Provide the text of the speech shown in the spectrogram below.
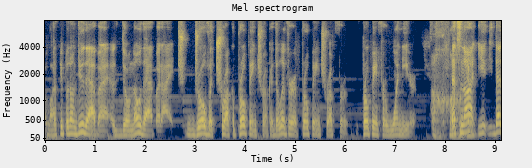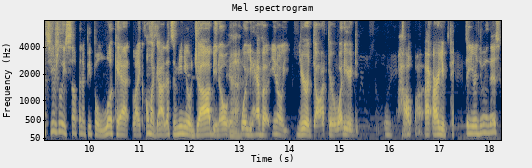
a lot of people don't do that, but I don't know that. But I tr- drove a truck, a propane truck. I deliver a propane truck for propane for one year. Oh, that's okay. not you that's usually something that people look at like oh my god that's a menial job you know yeah. where you have a you know you're a doctor what are you how are you pissed that you're doing this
